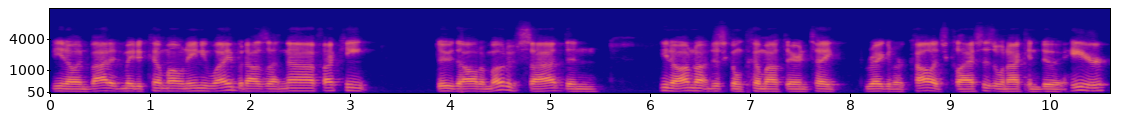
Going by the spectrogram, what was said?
you know invited me to come on anyway but I was like nah if I can't do the automotive side then you know I'm not just going to come out there and take regular college classes when I can do it here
